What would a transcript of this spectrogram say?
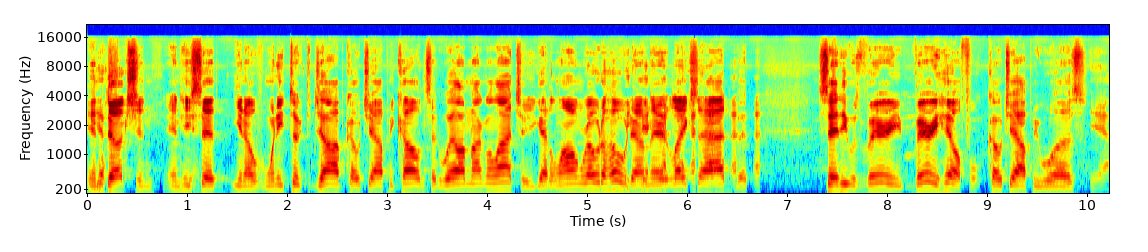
induction, and he said, you know, when he took the job, Coach Alpe called and said, well, I'm not going to lie to you. You got a long road to hoe down there at Lakeside. But said he was very, very helpful, Coach Alpe was, Yeah,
